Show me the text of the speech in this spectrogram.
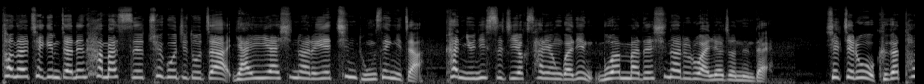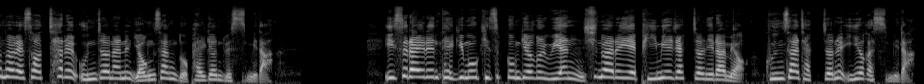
터널 책임자는 하마스 최고 지도자 야이야 신와르의 친동생이자 칸 유니스 지역 사령관인 무함마드 신와르로 알려졌는데 실제로 그가 터널에서 차를 운전하는 영상도 발견됐습니다. 이스라엘은 대규모 기습 공격을 위한 신와르의 비밀 작전이라며 군사 작전을 이어갔습니다.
